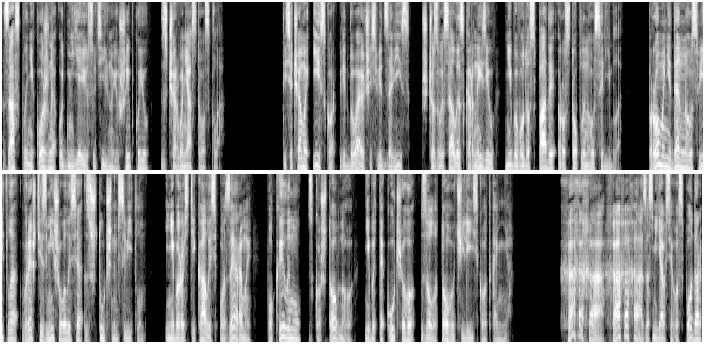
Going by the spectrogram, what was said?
засклені кожне однією суцільною шибкою з червонястого скла. Тисячами іскор, відбиваючись від завіс, що звисали з карнизів, ніби водоспади розтопленого срібла, промені денного світла врешті змішувалися з штучним світлом і ніби розтікались озерами по килиму з коштовного, ніби текучого золотого чилійського ткання. Ха ха ха, ха ха ха. засміявся господар,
